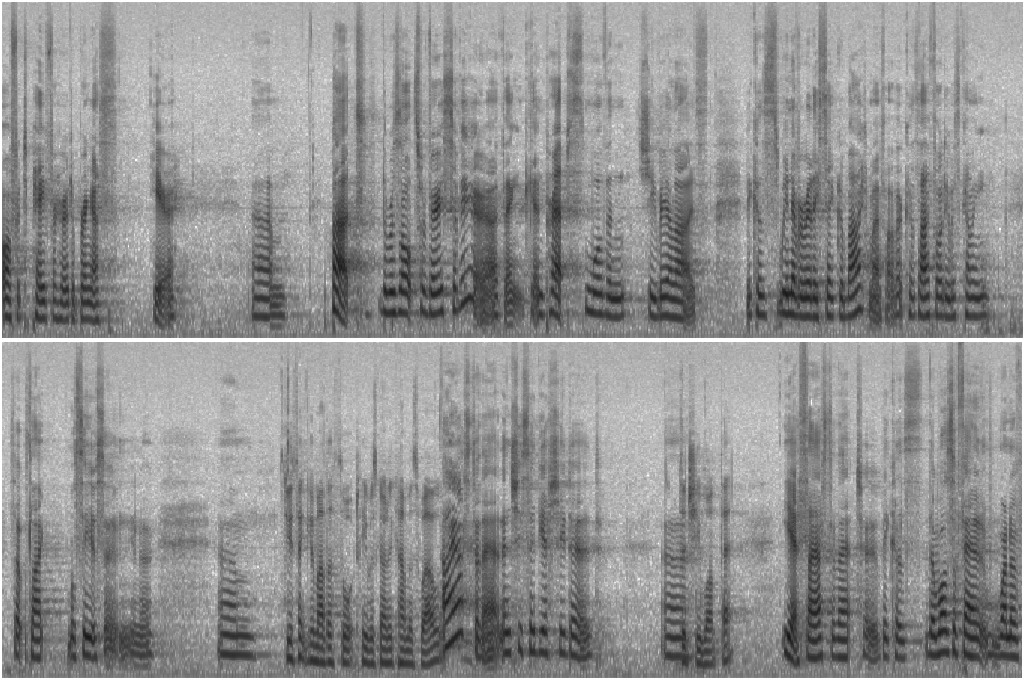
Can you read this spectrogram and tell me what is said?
offered to pay for her to bring us here. Um, but the results were very severe, I think, and perhaps more than she realized, because we never really said goodbye to my father because I thought he was coming. So it was like, we'll see you soon, you know. Um, Do you think your mother thought he was going to come as well? I asked her that, and she said yes, she did. Uh, did she want that? Yes, I asked her that too, because there was a fan, one of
